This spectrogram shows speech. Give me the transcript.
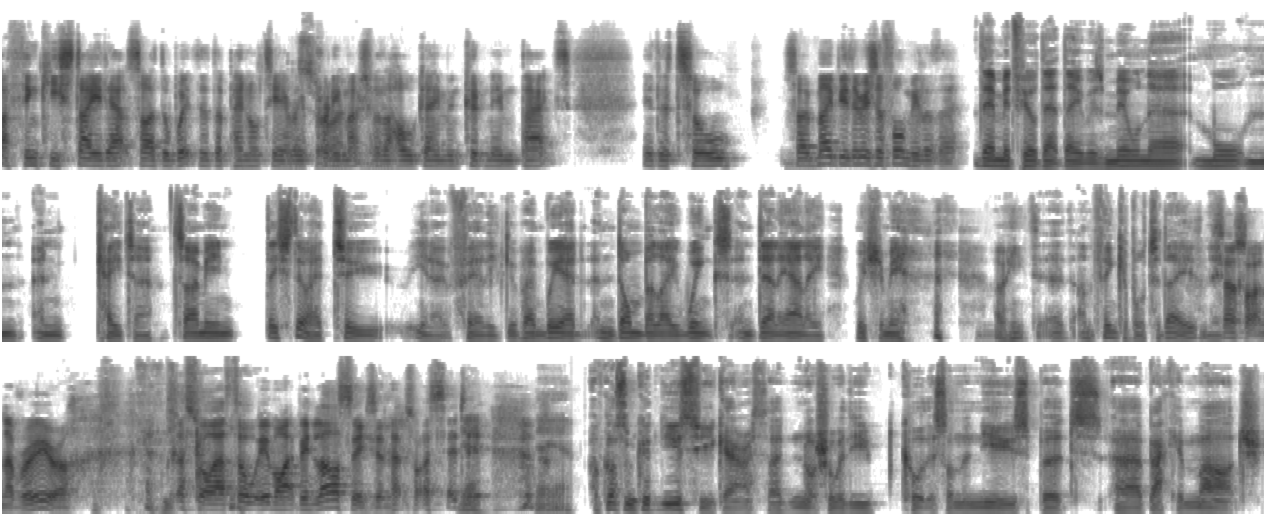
I think he stayed outside the width of the penalty area That's pretty right, much for the whole game and couldn't impact it at all. So maybe there is a formula there. Their midfield that day was Milner, Morton, and Keita. So I mean, they still had two, you know, fairly good. We had Ndombele, Winks, and Dele Alli, which I mean, I mean, uh, unthinkable today, isn't it? Sounds like another era. That's why I thought it might have been last season. That's why I said Yeah. it. yeah, yeah. I've got some good news for you, Gareth. I'm not sure whether you caught this on the news, but uh, back in March,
